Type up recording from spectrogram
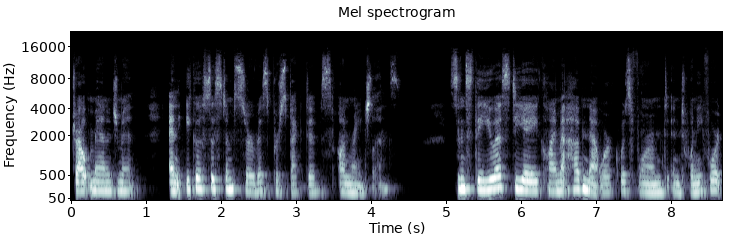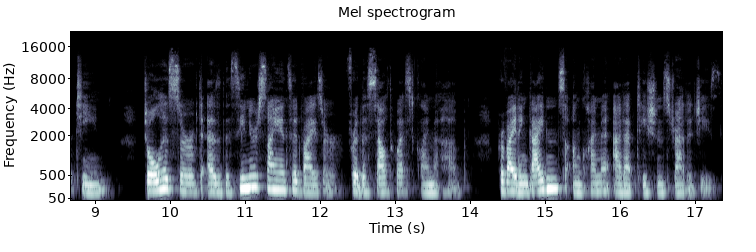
drought management, and ecosystem service perspectives on rangelands. Since the USDA Climate Hub Network was formed in 2014, Joel has served as the Senior Science Advisor for the Southwest Climate Hub, providing guidance on climate adaptation strategies.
